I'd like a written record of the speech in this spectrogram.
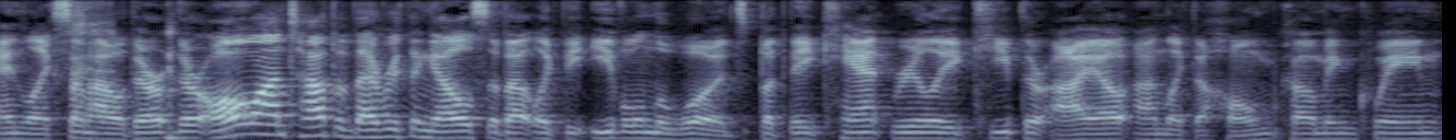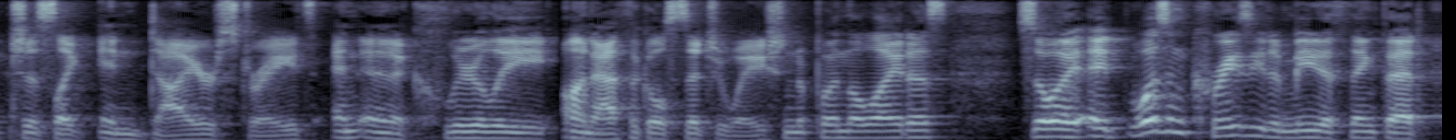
And like somehow they're they're all on top of everything else about like the evil in the woods but they can't really keep their eye out on like the homecoming queen just like in dire straits and in a clearly unethical situation to put in the lightest. So it, it wasn't crazy to me to think that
